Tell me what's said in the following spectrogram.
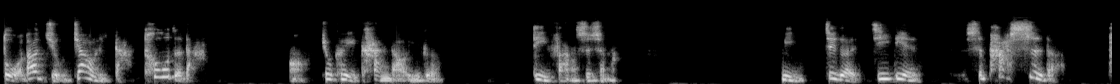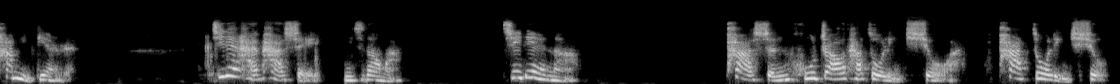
躲到酒窖里打，偷着打。哦，就可以看到一个地方是什么？米这个基甸是怕事的，怕米甸人。基甸还怕谁？你知道吗？基甸呢，怕神呼召他做领袖啊，怕做领袖。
